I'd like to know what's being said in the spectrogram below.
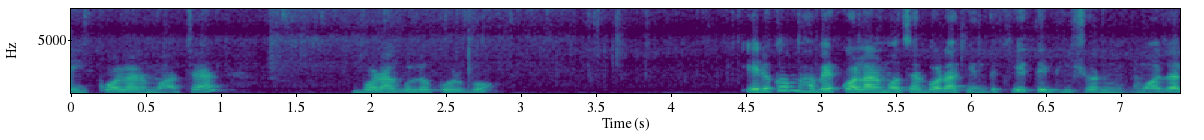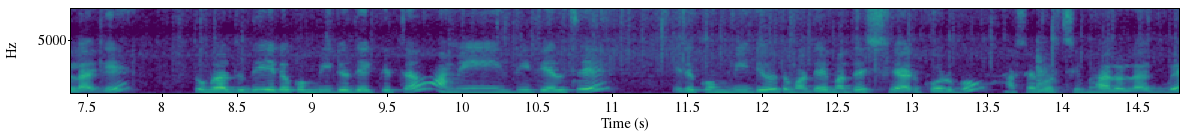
এই কলার মোচার বড়াগুলো করব। এরকমভাবে কলার মোচার বড়া কিন্তু খেতে ভীষণ মজা লাগে। তোমরা যদি এরকম ভিডিও দেখতে চাও, আমি ডিটেলসে এরকম ভিডিও তোমাদের মধ্যে শেয়ার করব। আশা করছি ভালো লাগবে।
